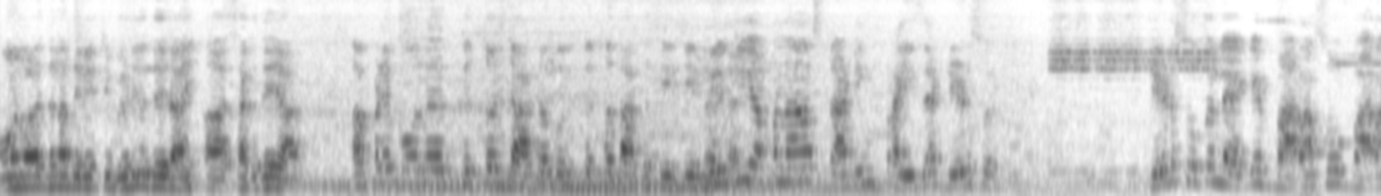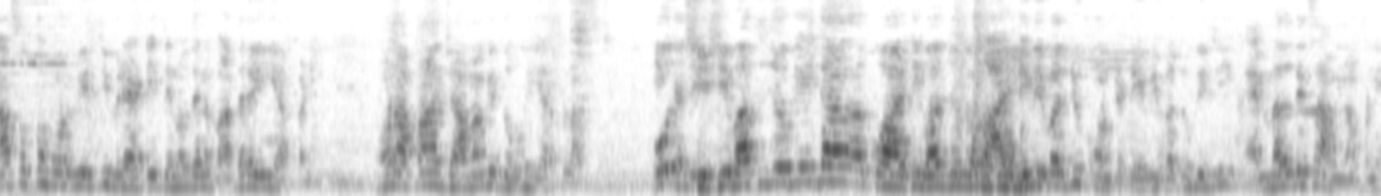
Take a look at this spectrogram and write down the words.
ਆਉਣ ਵਾਲੇ ਦਿਨਾਂ ਦੇ ਵਿੱਚ ਵੀਡੀਓ ਦੇ ਰਾਹੀਂ ਆ ਸਕਦੇ ਆ। ਆਪਣੇ ਕੋਲ ਕਿੱਥੋਂ ਸਟਾਰਟ ਹੁੰਦੀ ਕਿੱਥੋਂ ਤੱਕ ਸੀ ਸੀ ਵੀਰ ਜੀ ਆਪਣਾ ਸਟਾਰਟਿੰਗ ਪ੍ਰਾਈਸ ਹੈ 150 ਰੁਪਏ 150 ਤੋਂ ਲੈ ਕੇ 1200 1200 ਤੋਂ ਹੁਣ ਵੀਰ ਜੀ ਵੈਰਾਈਟੀ ਦਿਨੋ ਦਿਨ ਵੱਧ ਰਹੀ ਹੈ ਆਪਣੀ। ਹੁਣ ਆਪਾਂ ਜਾਵਾਂਗੇ 2000 ਪਲੱਸ ਉਹ ਸ਼ੀਸ਼ੀ ਵੱਧ ਜੂਗੀ ਜਾਂ ਕੁਆਲਿਟੀ ਵੱਧ ਜੂਗੀ? ਕੁਆਲਿਟੀ ਵੀ ਵਧੂ ਕੁਆਂਟੀਟੀ ਵੀ ਵਧੂਗੀ ਜੀ। ਐਮਐਲ ਦੇ ਹਿਸਾਬ ਨਾਲ ਆਪਣੇ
